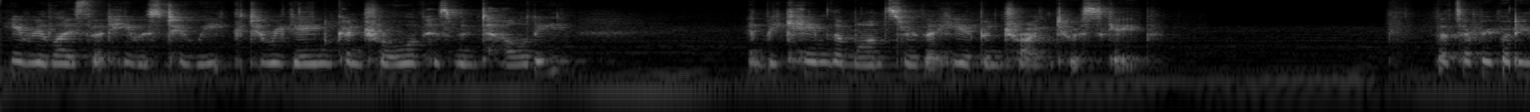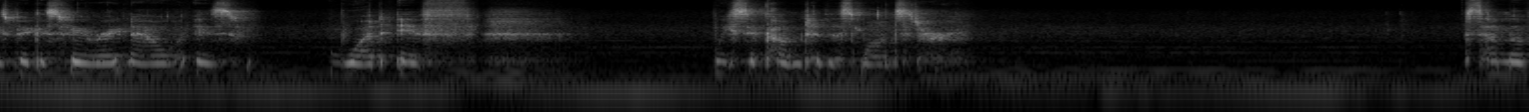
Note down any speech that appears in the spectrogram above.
he realized that he was too weak to regain control of his mentality and became the monster that he had been trying to escape. That's everybody's biggest fear right now is what if we succumb to this monster? Some of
